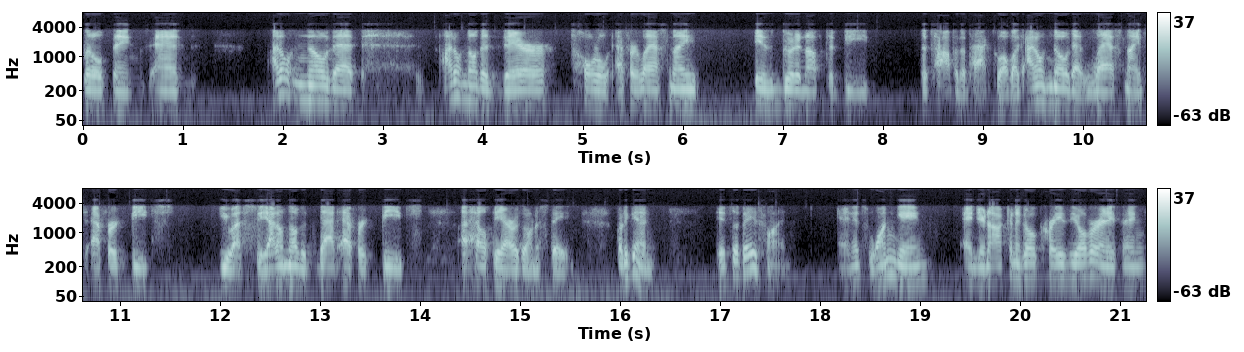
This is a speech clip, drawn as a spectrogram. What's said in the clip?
little things. And I don't know that I don't know that their total effort last night is good enough to beat the top of the Pac-12. Like I don't know that last night's effort beats USC. I don't know that that effort beats a healthy Arizona State. But again, it's a baseline, and it's one game, and you're not going to go crazy over anything.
